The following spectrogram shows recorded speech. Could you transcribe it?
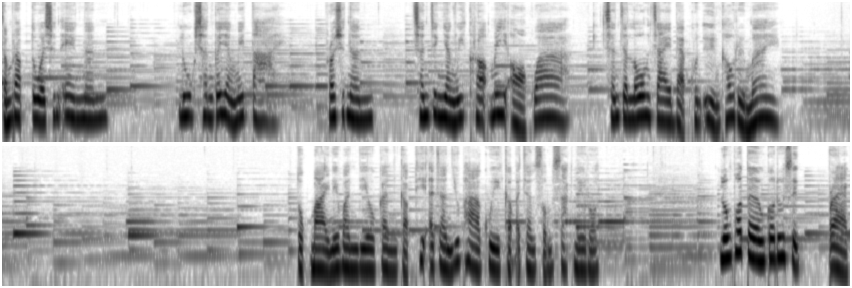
สำหรับตัวฉันเองนั้น ลูกฉันก็ยังไม่ตาย เพราะฉะนั้นฉันจึงยังวิเคราะห์ไม่ออกว่า ฉันจะโล่งใจแบบคนอื่นเข้าหรือไม่ ตกบ่ายในวันเดียวกันกับที่อาจารย์ยุพาคุยกับอาจารย์สมศักดิ์ในรถ หลวงพ่อเติมก็รู้สึกแปลก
